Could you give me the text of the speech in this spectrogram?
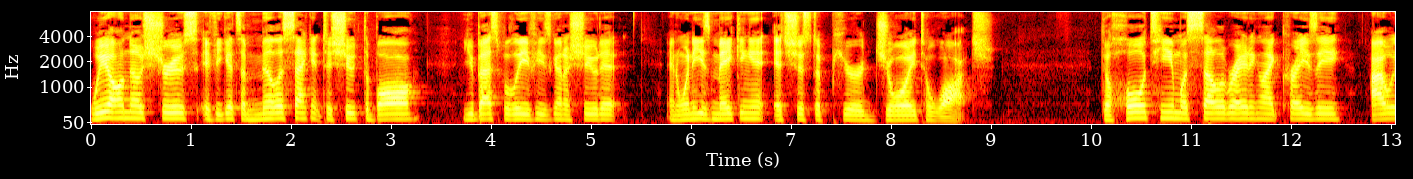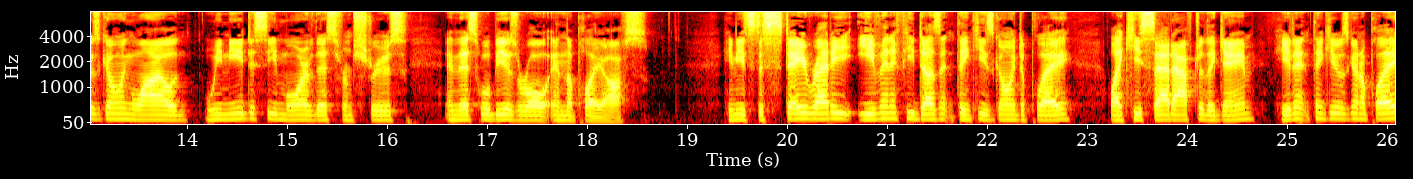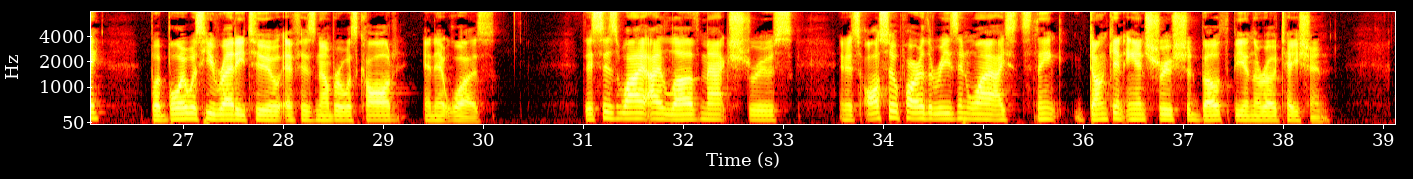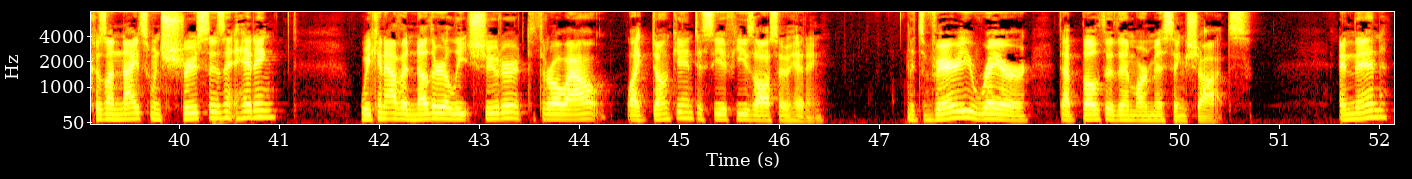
We all know Strus, if he gets a millisecond to shoot the ball, you best believe he's going to shoot it. And when he's making it, it's just a pure joy to watch. The whole team was celebrating like crazy. I was going wild. We need to see more of this from Strus, and this will be his role in the playoffs. He needs to stay ready, even if he doesn't think he's going to play. Like he said after the game, he didn't think he was going to play, but boy, was he ready to if his number was called, and it was. This is why I love Max Strus, and it's also part of the reason why I think Duncan and Strus should both be in the rotation. Because on nights when Strus isn't hitting, we can have another elite shooter to throw out, like Duncan, to see if he's also hitting. It's very rare that both of them are missing shots. And then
